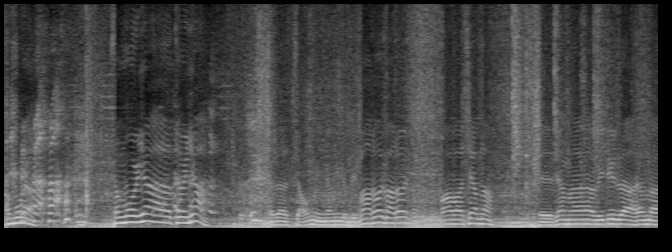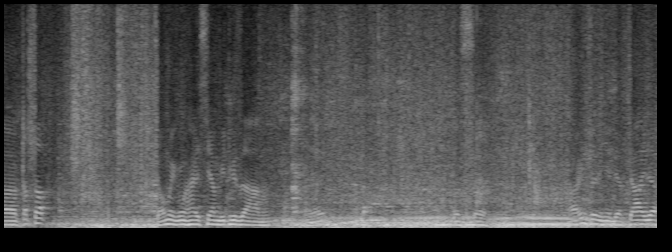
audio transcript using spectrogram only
Xăm môi à? Xăm môi nhá Thời nhá. Đây là cháu mình đang chuẩn bị vào thôi vào thôi. Vào vào xem nào. Để xem ờ, bí thư già xem là cắt tóc. Cháu mình cũng hay xem bí thư già mà. Đấy rồi. Đấy À, anh Sơn nhìn đẹp trai chưa?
